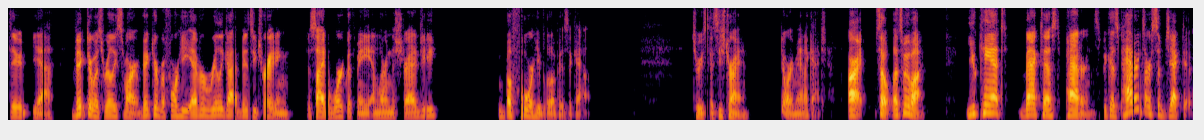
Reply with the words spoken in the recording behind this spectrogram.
Dude, yeah. Victor was really smart. Victor, before he ever really got busy trading, decided to work with me and learn the strategy before he blew up his account. Chewy says he's trying. Don't worry, man. I got you. All right. So let's move on. You can't backtest patterns because patterns are subjective.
